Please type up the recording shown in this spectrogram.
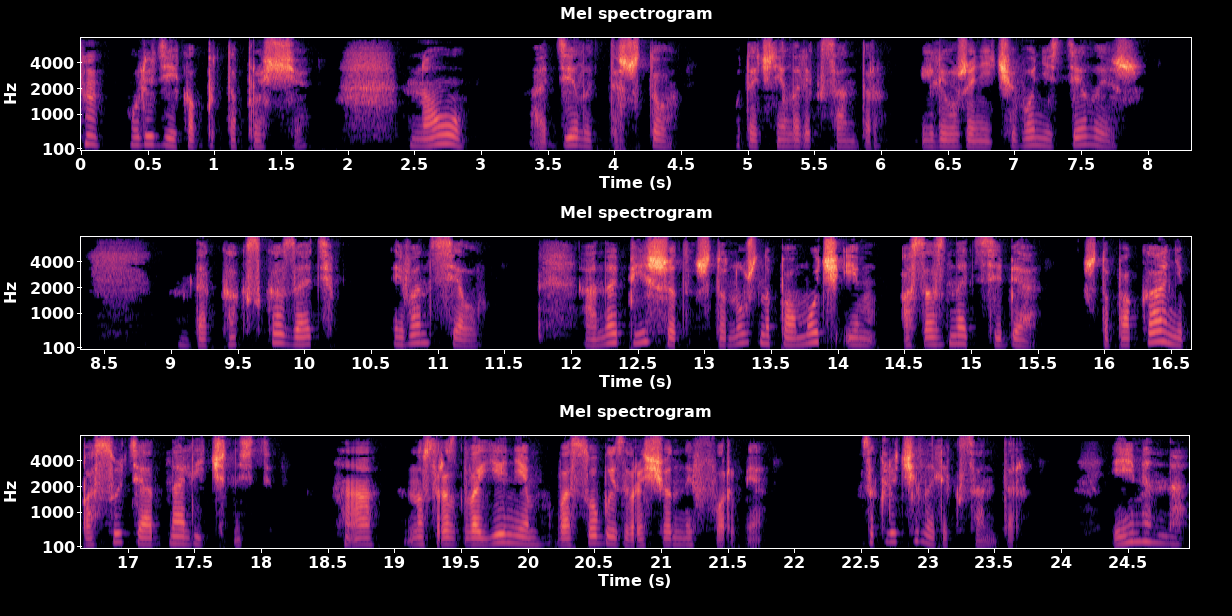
«Хм, у людей как будто проще». «Ну, а делать-то что?» — уточнил Александр. «Или уже ничего не сделаешь?» «Да как сказать?» Иван сел. Она пишет, что нужно помочь им осознать себя, что пока они, по сути, одна личность. А, но с раздвоением в особо извращенной форме. Заключил Александр. Именно.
